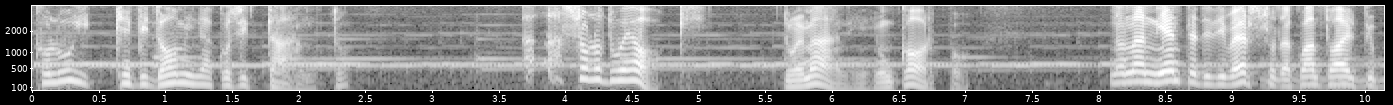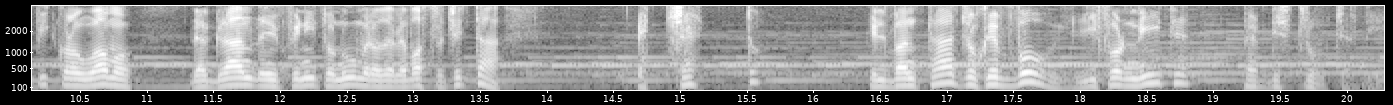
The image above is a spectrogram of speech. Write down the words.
colui che vi domina così tanto ha solo due occhi, due mani, un corpo. Non ha niente di diverso da quanto ha il più piccolo uomo del grande e infinito numero delle vostre città, eccetto il vantaggio che voi gli fornite per distruggervi.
